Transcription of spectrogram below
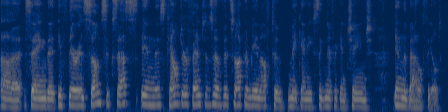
uh, saying that if there is some success in this counteroffensive, it's not going to be enough to make any significant change in the battlefield.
